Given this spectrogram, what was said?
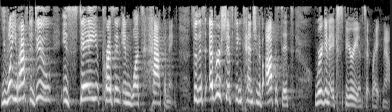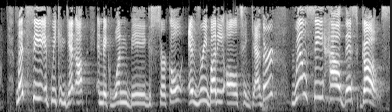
You, what you have to do is stay present in what's happening. So, this ever shifting tension of opposites we're going to experience it right now. Let's see if we can get up and make one big circle, everybody all together. We'll see how this goes.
